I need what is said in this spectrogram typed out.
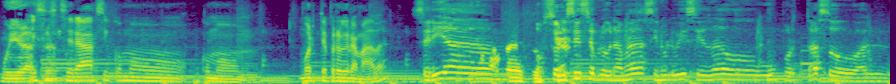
Murió la ¿Ese será así como, como muerte programada? Sería obsolescencia programada si no le hubiese dado un portazo al,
